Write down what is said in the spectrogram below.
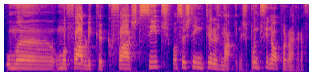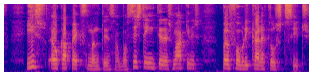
uma, uma fábrica que faz tecidos, vocês têm que ter as máquinas. Ponto final, parágrafo. Isso é o CAPEX de manutenção. Vocês têm que ter as máquinas para fabricar aqueles tecidos.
